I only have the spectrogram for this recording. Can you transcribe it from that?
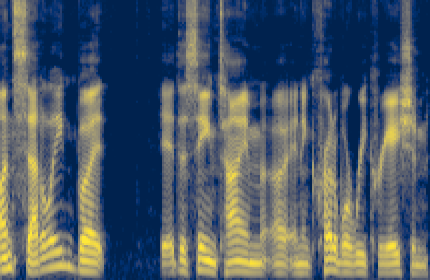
unsettling but at the same time uh, an incredible recreation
